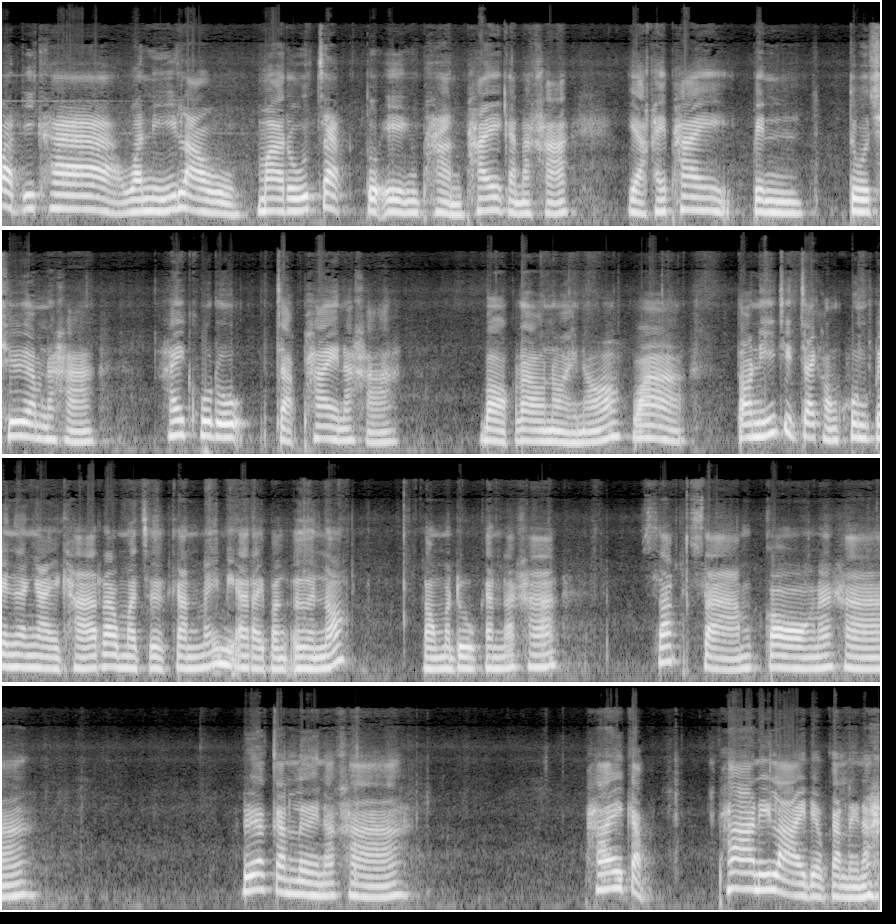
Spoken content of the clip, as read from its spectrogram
วัสดีค่ะ วันนี้เรามารู้จักตัวเองผ่านไพ่กันนะคะ อยากให้ไพ่เป็นตัวเชื่อมนะคะ ให้ครูรู้จากไพ่นะคะ บอกเราหน่อยเนาะว่า ตอนนี้จิตใจของคุณเป็นยังไงคะ เรามาเจอกันไม่มีอะไรบังเอิญเนาะลองมาดูกันนะคะ สักสามกองนะคะ เลือกกันเลยนะคะไพ่กับผ้านี่ลายเดียวกันเลยนะ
